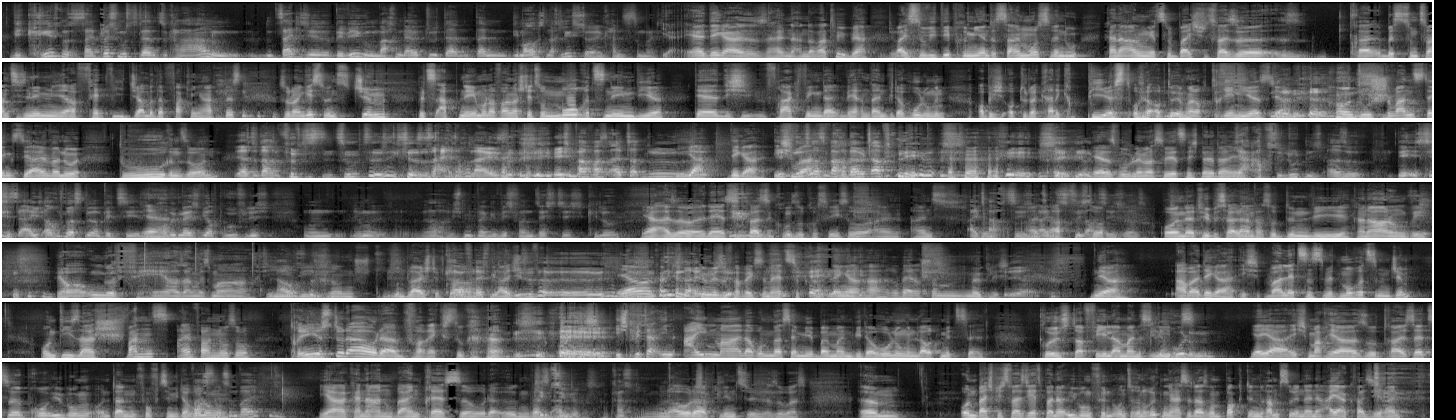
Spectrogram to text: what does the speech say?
Wie kreativ muss das sein? Plötzlich musst du dann so, keine Ahnung, eine seitliche Bewegung machen, damit du dann, dann die Maus nach links steuern kannst zum Beispiel. Ja, ja, Digga, das ist halt ein anderer Typ, ja. Ja. Weißt du, wie deprimierend es sein muss, wenn du, keine Ahnung, jetzt nur beispielsweise drei, bis zum 20. Lebensjahr fett wie Jabba the fucking Hutt bist, so dann gehst du ins Gym, willst abnehmen und auf einmal steht so ein Moritz neben dir, der dich fragt wegen dein, während deinen Wiederholungen, ob ich, ob du da gerade krepierst oder ob du immer noch trainierst, ja. Und du Schwanz denkst dir einfach nur, du Hurensohn. Ja, so nach dem 50. Zug so denkst du, sei doch leise. Ich mach was, Alter, du. Ja, Digga, Ich, ich, muss was machen, damit ich abnehme. Ja, das Problem hast du jetzt nicht, ne, Daniel? ja, absolut nicht. Also, der ist jetzt eigentlich auch fast nur am PC. Ja. Hobbymäßig wie auch beruflich. Und Junge, ja, ich mit meinem Gewicht von 60 Kilo, Ja, also der ist quasi so groß wie ich, so ein- 1 1,80, 1,80 so. 1,85 was. Und der Typ ist halt einfach so dünn wie, keine Ahnung, wie, ja, ungefähr, sagen wir es mal, wie, Lauch? wie so, ein, so ein Bleistift. Kann oder vielleicht mit Bleistift. Gemüse äh, Ja, man könnte Nein. Gemüse verwechseln. Hättest du längere Haare, wäre das schon möglich. Ja. Ja, aber Digga, ich war letztens mit Moritz im Gym und dieser Schwanz einfach nur so, trainierst du da oder verreckst du gerade? Ich, ich bitte ihn einmal darum, dass er mir bei meinen Wiederholungen laut mitzählt. Größter Fehler meines Lebens. Wiederholungen? Ja, ja, ich mache ja so drei Sätze pro Übung und dann 15 Was denn Wiederholungen. zum Beispiel? Ja, keine Ahnung, Beinpresse oder irgendwas Klimmzüge. anderes. Du. Genau, oder Klimmzüge oder sowas. Ähm, und beispielsweise jetzt bei einer Übung für den unteren Rücken hast du da so einen Bock, den rammst du in deine Eier quasi rein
